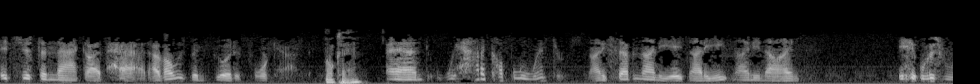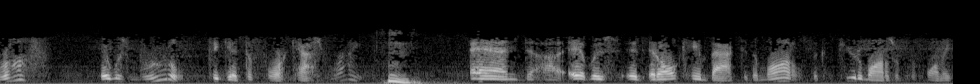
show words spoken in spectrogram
it's just a knack I've had. I've always been good at forecasting. Okay. And we had a couple of winters, 97, 98, 98, 99. It was rough. It was brutal to get the forecast right. Hmm. And uh, it was it, it all came back to the models. The computer models were performing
